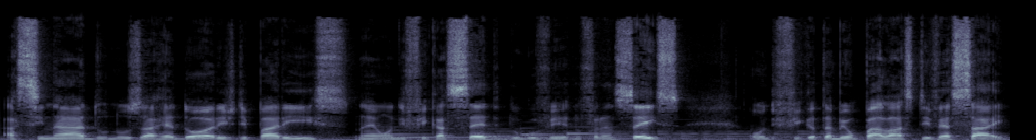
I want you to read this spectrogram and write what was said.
assinado nos arredores de Paris, né, onde fica a sede do governo francês, onde fica também o Palácio de Versailles,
